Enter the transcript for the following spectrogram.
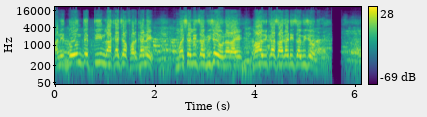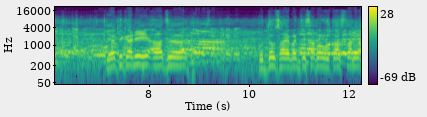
आणि दोन ते तीन लाखाच्या फरकाने मशालीचा विजय होणार आहे. महाविकास आघाडीचा विजय होणार आहे. या ठिकाणी आज उद्धव साहेबांची सभा होत असताना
